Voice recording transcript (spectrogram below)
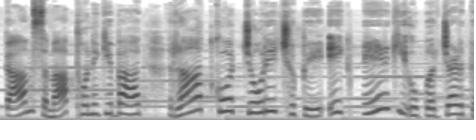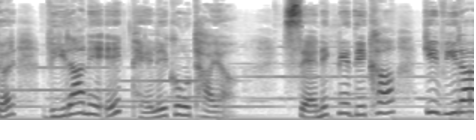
काम समाप्त होने के बाद रात को चोरी छुपे एक पेड़ के ऊपर चढ़कर वीरा ने एक थैले को उठाया। सैनिक ने देखा कि वीरा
